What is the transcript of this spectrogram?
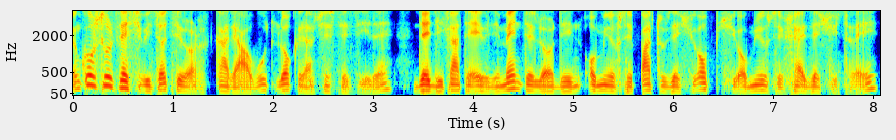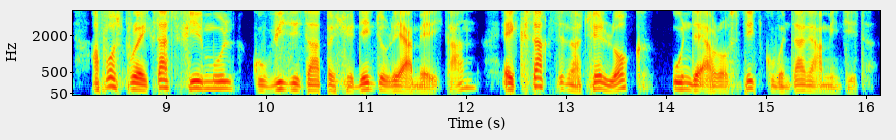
În cursul festivităților care au avut loc în aceste zile, dedicate evenimentelor din 1948 și 1963, a fost proiectat filmul cu vizita președintelui american, exact în acel loc unde a rostit cuvântarea amintită.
